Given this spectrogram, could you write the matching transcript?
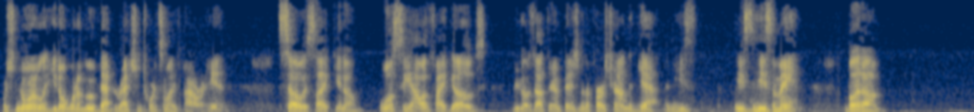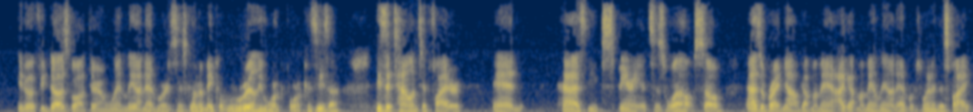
which normally you don't want to move that direction towards somebody's power hand. So it's like you know we'll see how the fight goes. If he goes out there and finishes him in the first round, then yeah, and he's he's he's the man. But um, you know, if he does go out there and win, Leon Edwards is going to make him really work for it because he's a he's a talented fighter and has the experience as well. So as of right now, I got my man I got my man Leon Edwards winning this fight.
